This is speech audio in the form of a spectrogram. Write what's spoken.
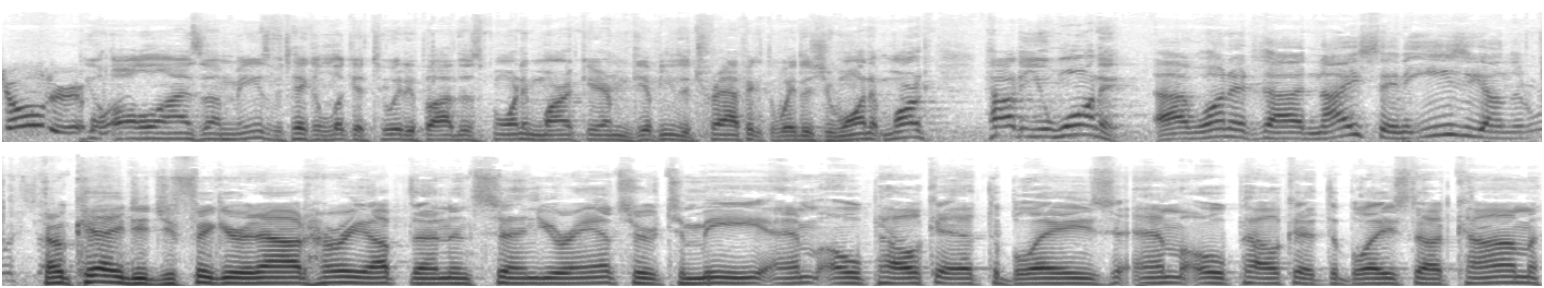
shoulder. All eyes on me as we take a look at 285 this morning. Mark Arum giving you the traffic the way that you want it. Mark, how do you want it? I want it uh, nice and easy on the north side. Okay, did you figure it out? Hurry up then and send your answer to me, M.O. Pelka at the Blaze, M.O. Pelka at theblaze.com.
